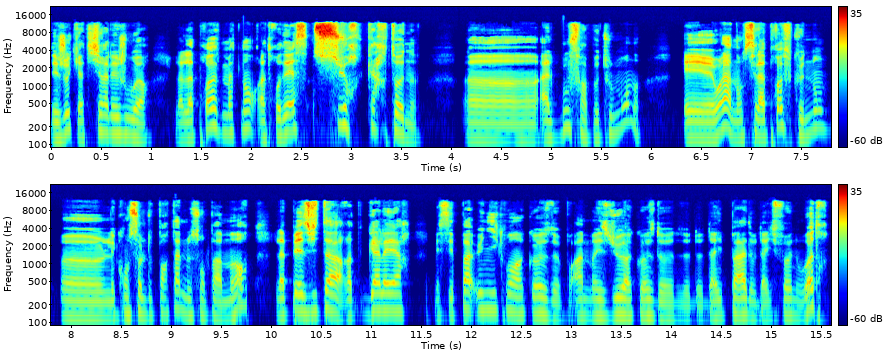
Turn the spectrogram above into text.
des jeux qui attiraient les joueurs. Là, la preuve maintenant, la 3DS sur cartonne. Euh, elle bouffe un peu tout le monde. Et voilà, donc c'est la preuve que non, euh, les consoles de portable ne sont pas mortes. La PS Vita galère, mais c'est pas uniquement à cause de, à mes yeux, à cause de d'iPad ou d'iPhone ou autre.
